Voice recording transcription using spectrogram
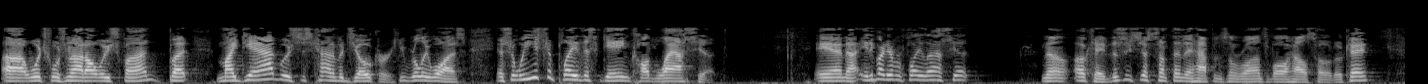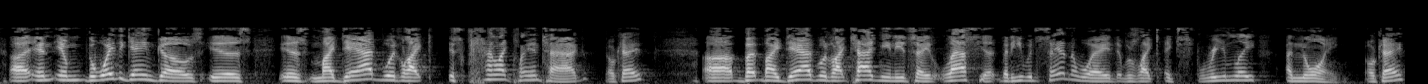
uh, which was not always fun. But my dad was just kind of a joker. He really was. And so we used to play this game called Last Hit. And uh, anybody ever play Last Hit? No. Okay. This is just something that happens in the Ronsville household. Okay. Uh, and, and the way the game goes is is my dad would like it's kind of like playing tag, okay? Uh, but my dad would like tag me and he'd say last hit, but he would say it in a way that was like extremely annoying, okay?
